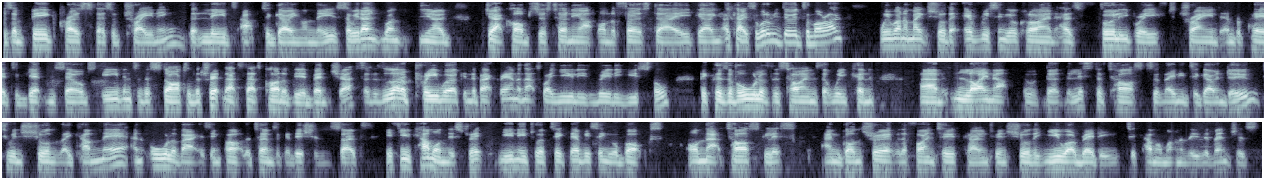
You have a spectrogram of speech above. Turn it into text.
there's a big process of training that leads up to going on these. So we don't want, you know, Jack Hobbs just turning up on the first day going, okay, so what are we doing tomorrow? We want to make sure that every single client has fully briefed, trained, and prepared to get themselves even to the start of the trip. That's that's part of the adventure. So there's a lot of pre-work in the background, and that's why Yuli is really useful because of all of the times that we can um, line up the, the list of tasks that they need to go and do to ensure that they come there. And all of that is in part of the terms and conditions. So if you come on this trip, you need to have ticked every single box on that task list and gone through it with a fine tooth comb to ensure that you are ready to come on one of these adventures.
